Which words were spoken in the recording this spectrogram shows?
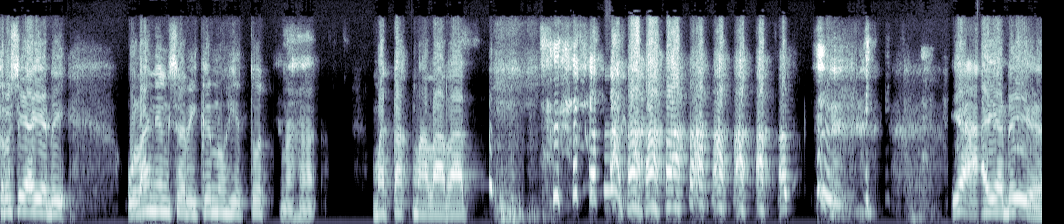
terus ya ya deh ulah yang serikeun nu hitut Nah, matak malarat. Ya aya deh ya.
